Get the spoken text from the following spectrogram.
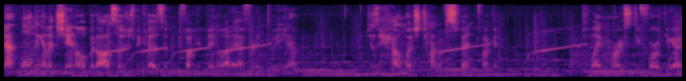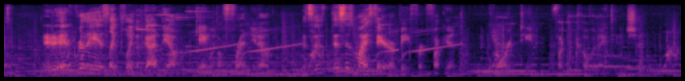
Not only on the channel, but also just because I've been fucking putting a lot of effort into it, you know? Just how much time I've spent fucking playing Mario 64 with you guys. It, it really is like playing a goddamn game with a friend, you know? This is, this is my therapy for fucking quarantine and fucking COVID-19 and shit.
